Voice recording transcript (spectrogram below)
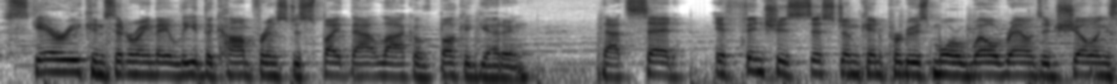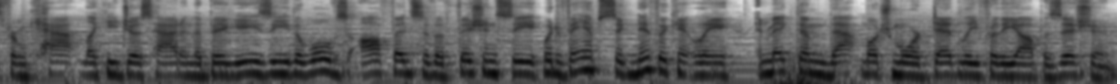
Scary considering they lead the conference despite that lack of bucket getting. That said, if Finch's system can produce more well-rounded showings from KAT like he just had in the Big Easy, the Wolves' offensive efficiency would vamp significantly and make them that much more deadly for the opposition.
